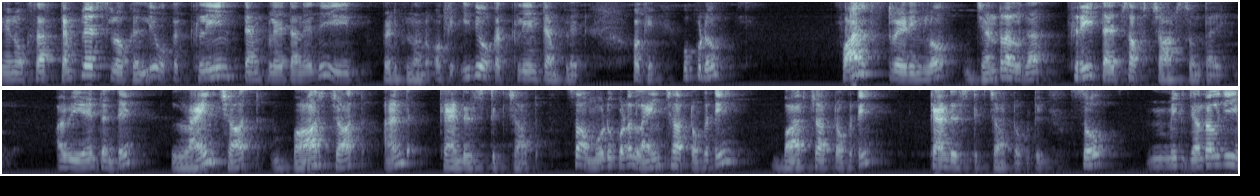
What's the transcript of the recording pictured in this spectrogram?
నేను ఒకసారి టెంప్లెట్స్లోకి వెళ్ళి ఒక క్లీన్ టెంప్లెట్ అనేది పెడుతున్నాను. ఓకే ఇది ఒక క్లీన్ టెంప్లెట్ ఓకే ఇప్పుడు ఫారెక్స్ ట్రేడింగ్లో జనరల్గా త్రీ టైప్స్ ఆఫ్ చార్ట్స్ ఉంటాయి. అవి ఏంటంటే line chart bar chart and candlestick chart. So ఆ మూడు కూడా లైన్ చార్ట్ ఒకటి బార్ చార్ట్ ఒకటి క్యాండిల్ స్టిక్ చార్ట్ ఒకటి. సో మీకు జనరల్గా ఈ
